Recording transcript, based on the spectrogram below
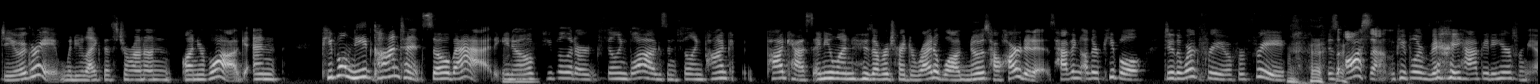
Do you agree? Would you like this to run on, on your blog? And people need content so bad. You know, mm-hmm. people that are filling blogs and filling pod- podcasts, anyone who's ever tried to write a blog knows how hard it is. Having other people do the work for you for free is awesome. People are very happy to hear from you.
